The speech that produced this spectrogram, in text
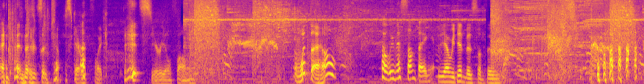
and then there's a jump scare with like cereal falling. What the hell? Oh, we missed something. Yeah, we did miss something.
